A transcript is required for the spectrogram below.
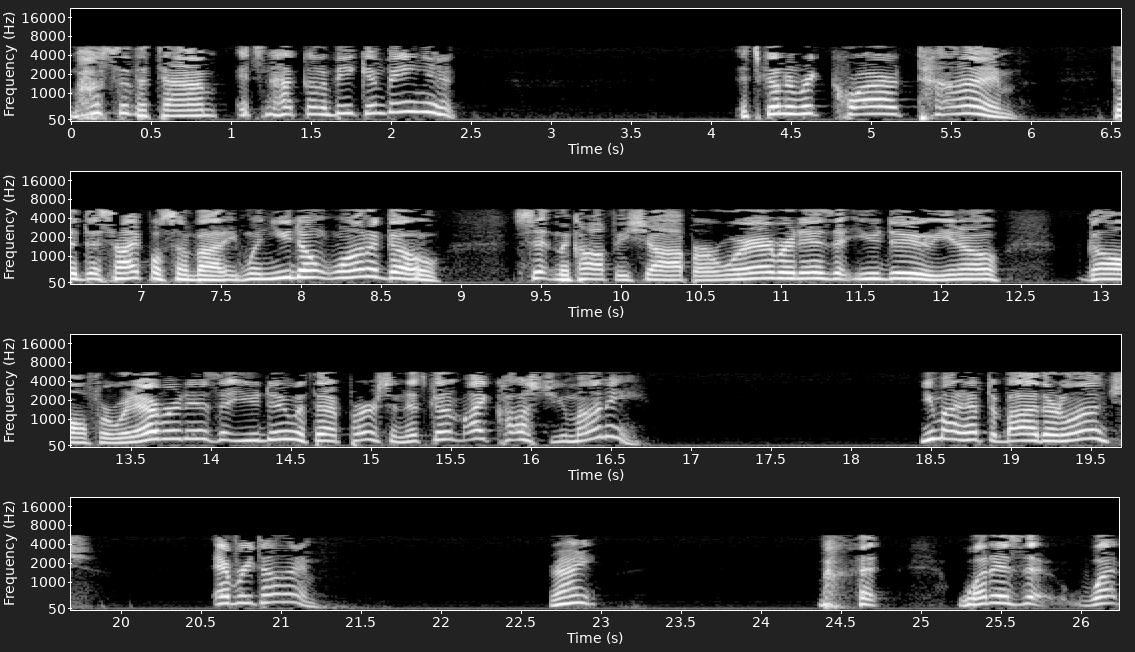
most of the time, it's not going to be convenient. It's going to require time to disciple somebody. When you don't want to go sit in the coffee shop or wherever it is that you do, you know, golf or whatever it is that you do with that person, it's going to might cost you money. You might have to buy their lunch every time. Right? But what is it what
